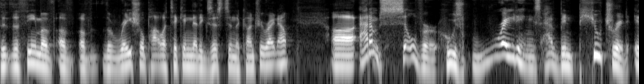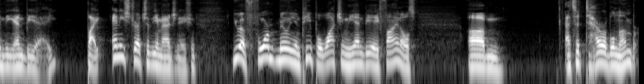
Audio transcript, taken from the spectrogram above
the, the theme of, of, of, the racial politicking that exists in the country right now. Uh, Adam Silver, whose ratings have been putrid in the NBA by any stretch of the imagination, you have 4 million people watching the NBA Finals. Um, that's a terrible number.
